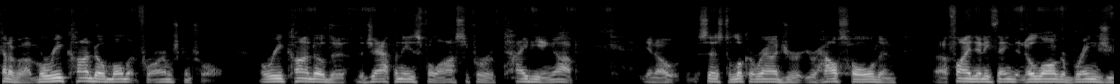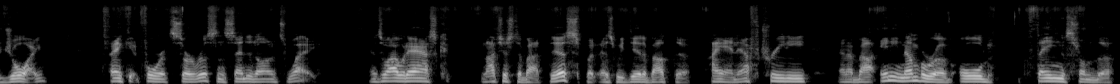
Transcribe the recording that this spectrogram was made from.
kind of a Marie Kondo moment for arms control. Marie Kondo, the, the Japanese philosopher of tidying up, you know, says to look around your, your household and uh, find anything that no longer brings you joy, thank it for its service, and send it on its way. And so I would ask not just about this, but as we did about the INF treaty and about any number of old things from the,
